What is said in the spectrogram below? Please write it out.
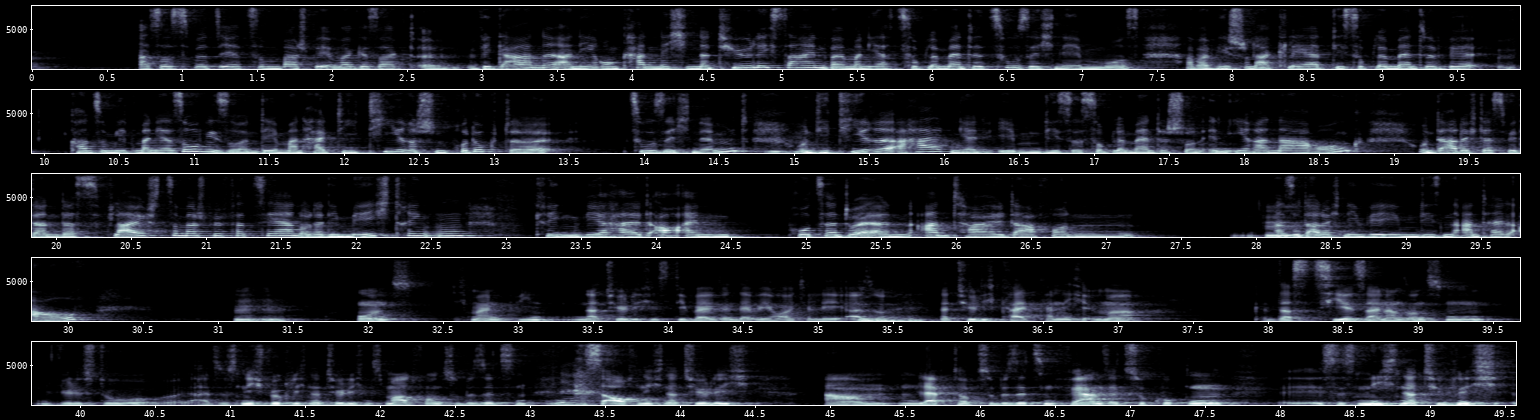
Also es wird ja zum Beispiel immer gesagt, äh, vegane Ernährung kann nicht natürlich sein, weil man ja Supplemente zu sich nehmen muss. Aber wie schon erklärt, die Supplemente konsumiert man ja sowieso, indem man halt die tierischen Produkte zu sich nimmt. Und die Tiere erhalten ja eben diese Supplemente schon in ihrer Nahrung. Und dadurch, dass wir dann das Fleisch zum Beispiel verzehren oder die Milch trinken, kriegen wir halt auch einen prozentuellen Anteil davon. Also dadurch nehmen wir eben diesen Anteil auf. Mhm. Und ich meine, wie natürlich ist die Welt, in der wir heute leben. Also Mhm. Natürlichkeit kann nicht immer das Ziel sein. Ansonsten würdest du, also es ist nicht wirklich natürlich, ein Smartphone zu besitzen. Ja. Es ist auch nicht natürlich, ähm, einen Laptop zu besitzen, Fernseher zu gucken. Es ist nicht natürlich,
